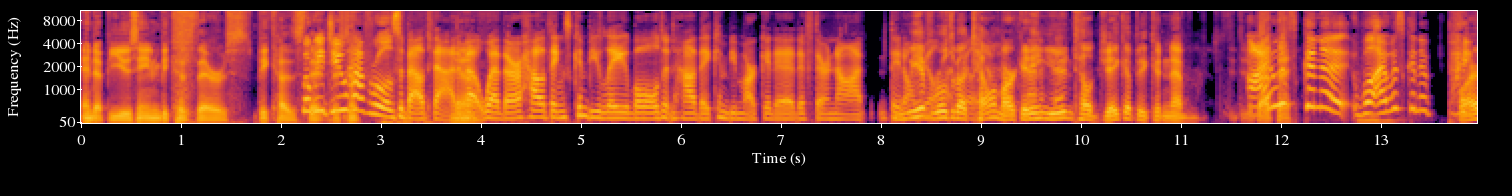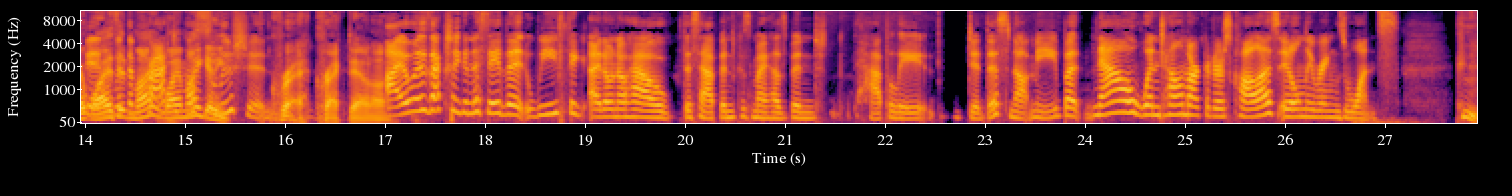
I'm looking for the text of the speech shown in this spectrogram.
end up using because there's because but we do have rules about that yeah. about whether how things can be labeled and how they can be marketed if they're not they don't we have rules about really telemarketing you didn't tell jacob he couldn't have I was that. gonna. Well, I was gonna pipe why, in why is with it my, practical why am I getting solution. Cra- cracked down on. I was actually gonna say that we. Fig- I don't know how this happened because my husband happily did this, not me. But now, when telemarketers call us, it only rings once. Hmm.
